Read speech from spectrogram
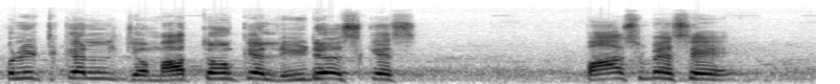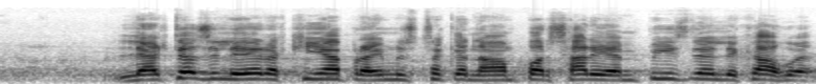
پولیٹیکل جماعتوں کے لیڈرز کے پاس میں سے لیٹرز لے رکھی ہیں پرائم منسٹر کے نام پر۔ سارے ایم پیز نے لکھا ہوا ہے۔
